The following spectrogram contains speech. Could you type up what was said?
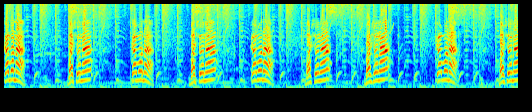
কামনা? বাসনা? কামনা? বাসনা? কামনা? বাসনা? বাসনা? কামনা? বাসনা?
